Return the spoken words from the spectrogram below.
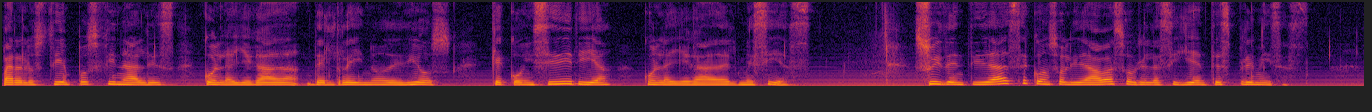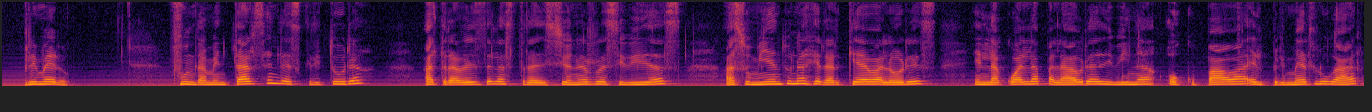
para los tiempos finales con la llegada del reino de Dios, que coincidiría con la llegada del Mesías. Su identidad se consolidaba sobre las siguientes premisas. Primero, fundamentarse en la escritura a través de las tradiciones recibidas, asumiendo una jerarquía de valores en la cual la palabra divina ocupaba el primer lugar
